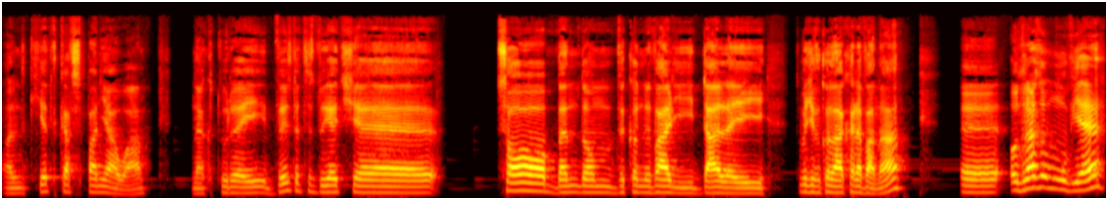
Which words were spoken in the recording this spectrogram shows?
ankietka wspaniała, na której wy zdecydujecie, co będą wykonywali dalej, co będzie wykonała karawana. E, Od razu mówię,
